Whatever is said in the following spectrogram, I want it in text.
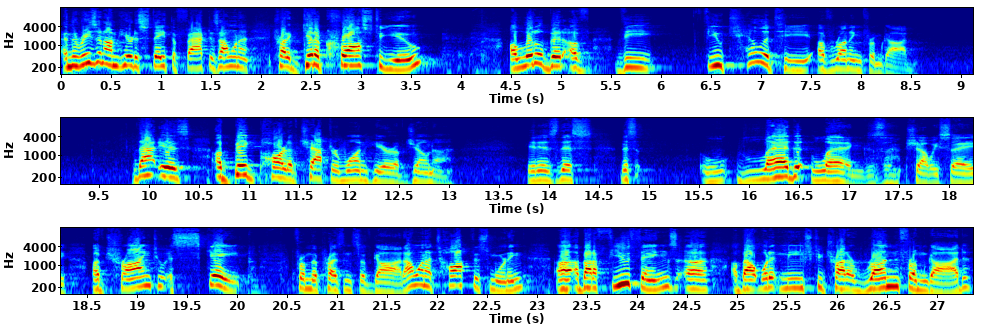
And the reason I'm here to state the fact is I want to try to get across to you a little bit of the futility of running from God. That is a big part of chapter 1 here of Jonah. It is this, this lead legs, shall we say, of trying to escape from the presence of God. I want to talk this morning uh, about a few things uh, about what it means to try to run from God.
